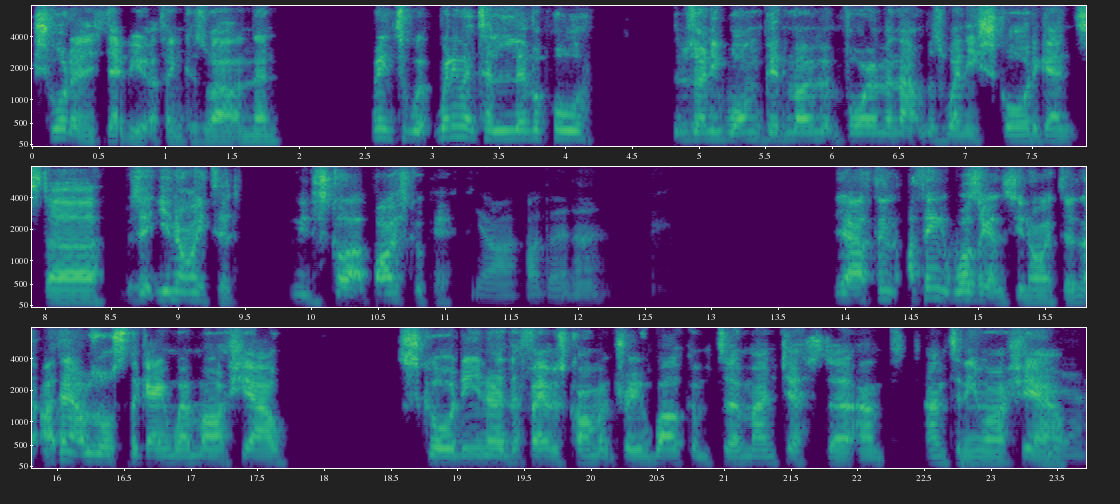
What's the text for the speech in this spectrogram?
scored in his debut, I think, as well. And then when he, to, when he went to Liverpool, there was only one good moment for him, and that was when he scored against uh, was it United? And he just got that bicycle kick. Yeah, I, I don't know. Yeah, I think I think it was against United. I think that was also the game where Martial scored. You know the famous commentary, "Welcome to Manchester, Ant- Anthony Martial." Yeah.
